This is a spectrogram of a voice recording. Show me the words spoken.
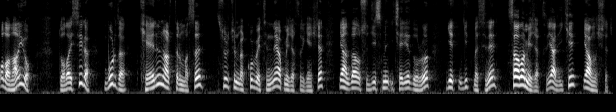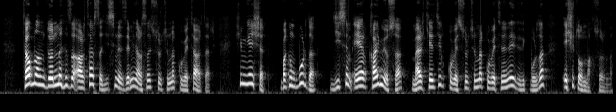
olanağı yok. Dolayısıyla burada K'nin arttırması sürtünme kuvvetini ne yapmayacaktır gençler? Yani daha doğrusu cismin içeriye doğru git- gitmesini sağlamayacaktır. Yani iki yanlıştır. Tablonun dönme hızı artarsa cisimle zemin arasındaki sürtünme kuvveti artar. Şimdi gençler bakın burada cisim eğer kaymıyorsa merkezcil kuvvet sürtünme kuvvetine ne dedik burada? Eşit olmak zorunda.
